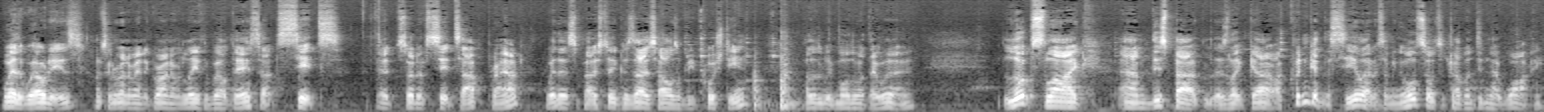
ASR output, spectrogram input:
Where the weld is, I'm just going to run around the grinder and leave the weld there so it sits. It sort of sits up proud where they're supposed to because those holes will be pushed in a little bit more than what they were. Looks like um, this part has let go. I couldn't get the seal out of something, all sorts of trouble, and didn't know why.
